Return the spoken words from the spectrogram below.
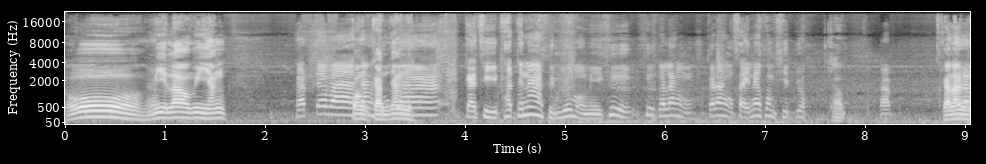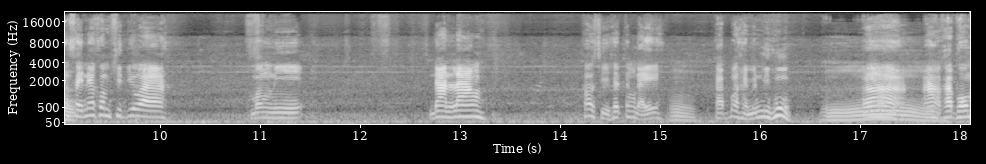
โอ้มีเหล้ามีหยัง ครับแต่ว่าป้องกันยังนี่ว่ากะสิพัฒนาขึ้นอยู่หม่องนี้คือคือกำลังกำลังใส่แนวความคิดอยู่ครับครับกำลัง กำลังใส่แนวความคิดอยู่ว่าหมองนี้ ด้านล่างเข้าสีเฮ็ดจังไดอืมครับว่าให้มันมีหูอือ่ามอ่าครับผม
